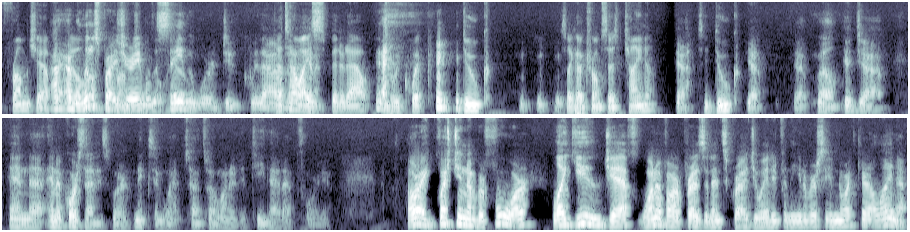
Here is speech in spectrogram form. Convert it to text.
from Chapel. I, I'm a little surprised you're able to Chapel say the word Duke without. That's uh, how I you know. spit it out really quick. Duke. It's like how Trump says China. Yeah. Say Duke. Yeah. Yeah. Well, good job. And uh, and of course that is where Nixon went. So that's why I wanted to tee that up for you. All right, question number four. Like you, Jeff, one of our presidents graduated from the University of North Carolina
